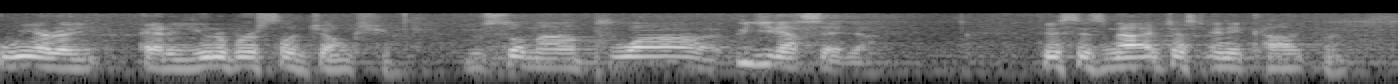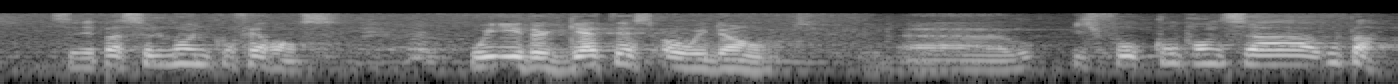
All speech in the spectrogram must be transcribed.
we are a, at a universal juncture. nous sommes à un point universel. This is not just any conference. Ce n'est pas seulement une conférence. We either get this or we don't. Euh, il faut comprendre ça ou pas.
